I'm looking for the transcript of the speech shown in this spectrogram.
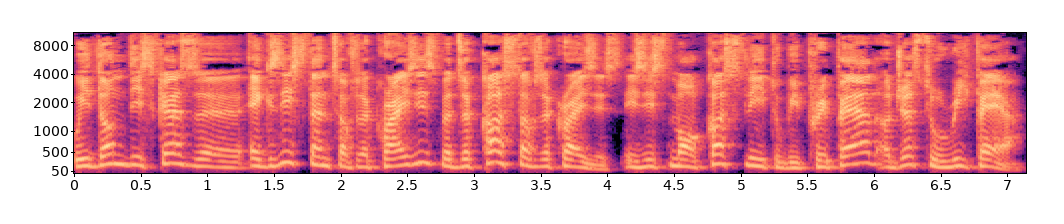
we don't discuss the existence of the crisis, but the cost of the crisis. Is it more costly to be prepared or just to repair?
